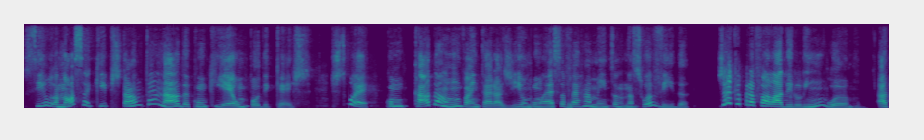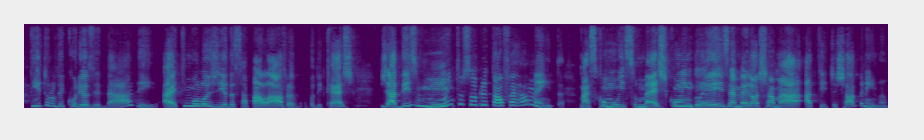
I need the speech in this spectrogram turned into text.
se a nossa equipe está antenada com o que é um podcast. Isto é, como cada um vai interagir com essa ferramenta na sua vida. Já que é para falar de língua, a título de curiosidade, a etimologia dessa palavra, podcast, já diz muito sobre tal ferramenta. Mas como isso mexe com o inglês, é melhor chamar a Tita Sabrina.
